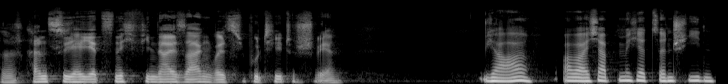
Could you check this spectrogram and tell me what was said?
das kannst du ja jetzt nicht final sagen, weil es hypothetisch wäre. Ja, aber ich habe mich jetzt entschieden.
